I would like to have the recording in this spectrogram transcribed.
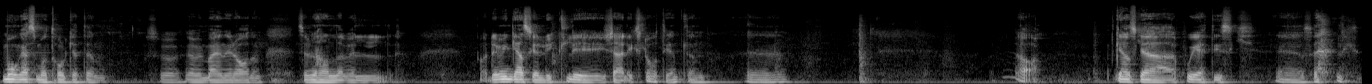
Många som har tolkat den. Så jag vill bara en i raden. Så den handlar väl... Ja, det är en ganska lycklig kärlekslåt egentligen. Eh, ja, ganska poetisk. Eh, så, liksom.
